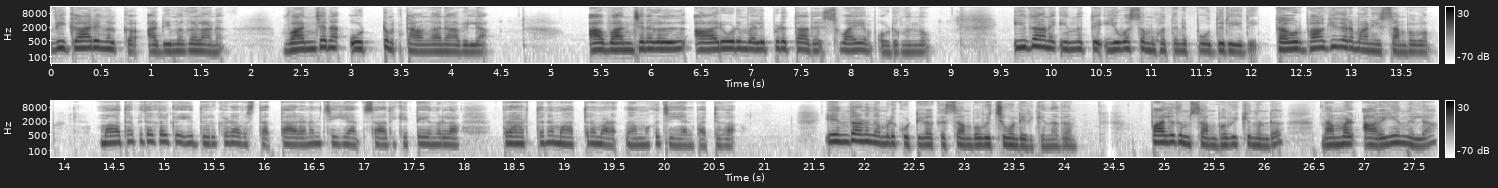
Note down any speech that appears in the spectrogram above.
വികാരങ്ങൾക്ക് അടിമകളാണ്. വഞ്ചന ഒട്ടും താങ്ങാനാവില്ല. ആ വഞ്ചനകളിൽ ആരോടും വെളിപ്പെടുത്താതെ സ്വയം ഒടുങ്ങുന്നു. ഇതാണ് ഇന്നത്തെ യുവസമൂഹത്തിന്റെ പൊതുരീതി. ദൗർഭാഗ്യകരമാണ് ഈ സംഭവം. മാതാപിതാക്കൾക്ക് ഈ ദുർഘടാവസ്ഥ തരണം ചെയ്യാൻ സാധിക്കട്ടെ എന്നുള്ള പ്രാർത്ഥന മാത്രമാണ് നമുക്ക് ചെയ്യാൻ പറ്റുക. എന്താണ് നമ്മുടെ കുട്ടികൾക്ക് സംഭവിച്ചുകൊണ്ടിരിക്കുന്നത്? പലതും സംഭവിക്കുന്നുണ്ട്. നമ്മൾ അറിയുന്നില്ല.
